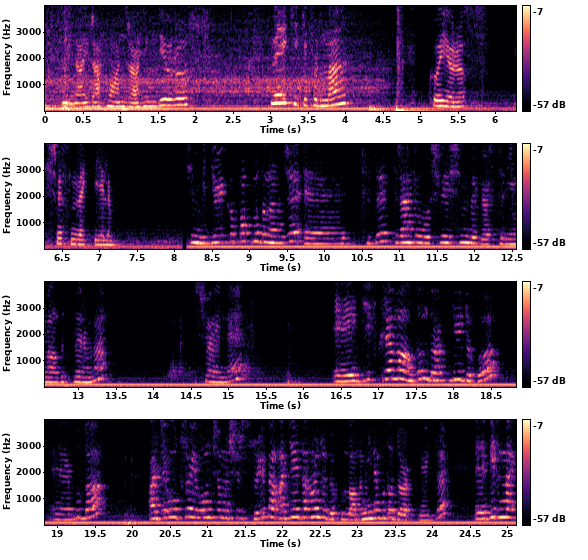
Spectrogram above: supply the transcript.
Bismillahirrahmanirrahim diyoruz. Ve keki fırına koyuyoruz. Pişmesini bekleyelim. Şimdi videoyu kapatmadan önce eee, size trend alışverişimi de göstereyim aldıklarımı. Şöyle. E, cif krem aldım. Dörtlüydü bu. E, bu da Ace Ultra Yoğun Çamaşır Suyu. Ben Ace'yi daha önce de kullandım. Yine bu da dörtlüydü. E, birine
